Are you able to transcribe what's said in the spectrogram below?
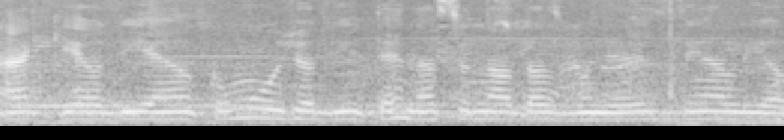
Aqui é o dia, como hoje é o Dia Internacional das Mulheres, tem ali, ó,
